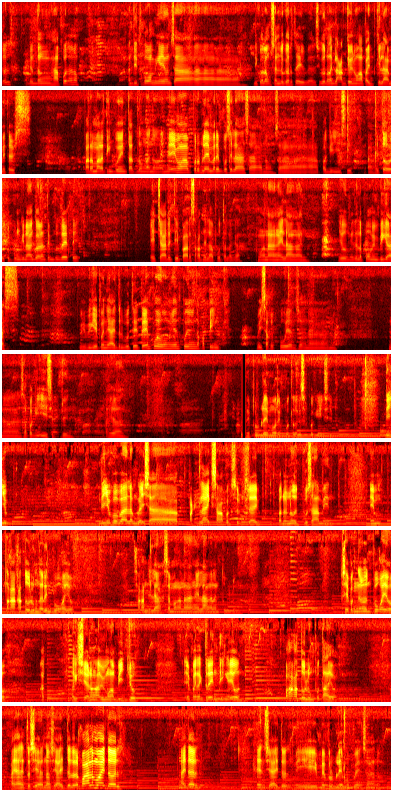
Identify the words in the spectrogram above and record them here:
Idol, magandang hapon ano. Andito po kami ngayon sa hindi ko alam kung saan lugar 'to eh. Pero Siguro naglakad kami ng mga 5 kilometers para marating po yung tatlong ano. May mga problema rin po sila sa ano sa pag-iisip. Ah, ito, ito pong ginagawa ng Timbudete. Eh charity para sa kanila po talaga. Mga nangangailangan. Yun, may dala po kaming bigas. Bibigay po ni Idol Butete. Yan po, yan po yung naka-pink. May sakit po yan siya na ano, na sa pag-iisip din. Ayan. May problema rin po talaga sa pag-iisip. Hindi nyo hindi nyo po ba alam guys sa pag-like sa pag-subscribe panonood po sa amin eh, nakakatulong na rin po kayo sa kanila sa mga nangangailangan ng tulong kasi pag nanonood po kayo at nag-share ng aming mga video eh pag nag-trending ngayon makakatulong po tayo. Ayan ito si ano si Idol. Ano pangalan mo Idol? Idol. Ayan si Idol. May may problema po yan sa ano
